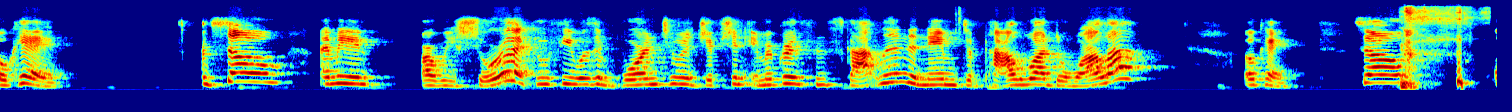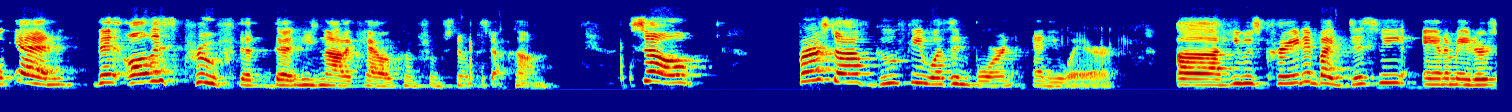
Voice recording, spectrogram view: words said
Okay. And so, I mean, are we sure that Goofy wasn't born to Egyptian immigrants in Scotland and named Depalwa Dawala? Okay. So, again, the, all this proof that, that he's not a cow comes from Snopes.com. So, first off, Goofy wasn't born anywhere. Uh, he was created by Disney animators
